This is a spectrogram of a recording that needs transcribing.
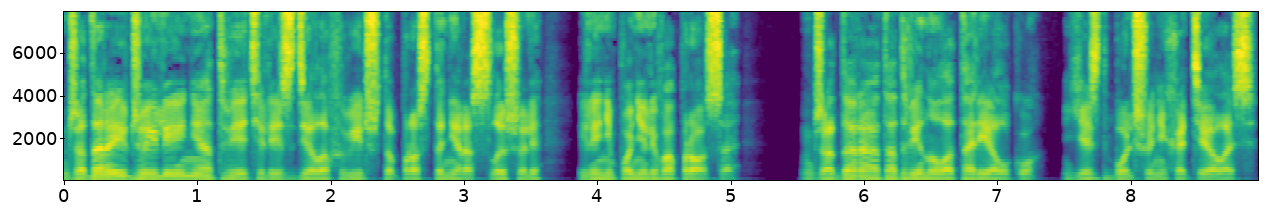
Джадара и Джейли не ответили, сделав вид, что просто не расслышали или не поняли вопроса. Джадара отодвинула тарелку, есть больше не хотелось,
